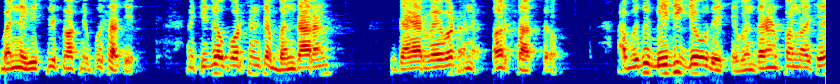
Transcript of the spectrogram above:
બંને વીસ વીસ માર્કની પૂછાશે. ત્રીજો પોર્શન છે બંધારણ. જાહેર વહીવટ અને અર્થશાસ્ત્ર. આ બધું બેઝિક જેવું જ છે બંધારણ પણ હશે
